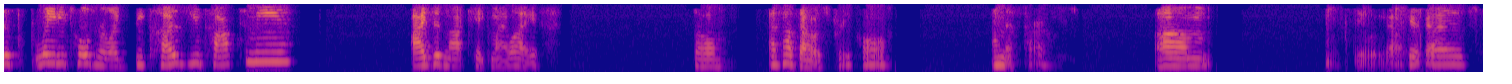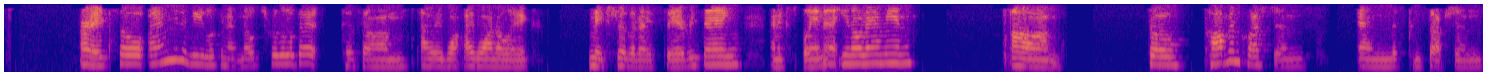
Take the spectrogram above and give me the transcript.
this lady told her like because you talked to me i did not take my life so i thought that was pretty cool i missed her um Let's see what we got here, guys. All right, so I'm going to be looking at notes for a little bit because um, I want I want to like make sure that I say everything and explain it. You know what I mean? Um, so common questions and misconceptions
